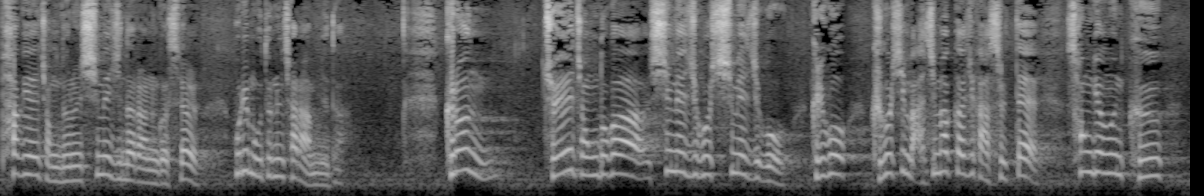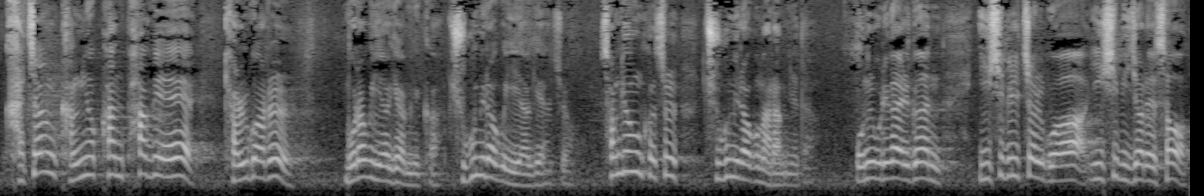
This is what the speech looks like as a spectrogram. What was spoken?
파괴의 정도는 심해진다라는 것을 우리 모두는 잘 압니다. 그런 죄의 정도가 심해지고 심해지고 그리고 그것이 마지막까지 갔을 때 성경은 그 가장 강력한 파괴의 결과를 뭐라고 이야기합니까? 죽음이라고 이야기하죠. 성경은 그것을 죽음이라고 말합니다. 오늘 우리가 읽은 21절과 22절에서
